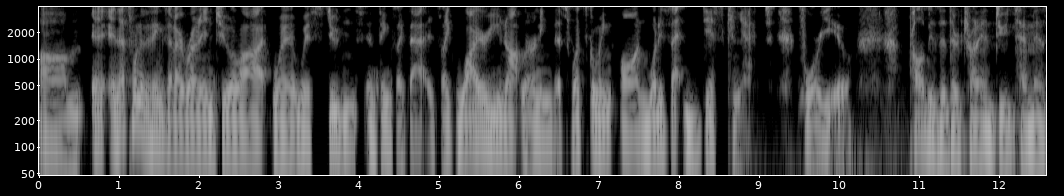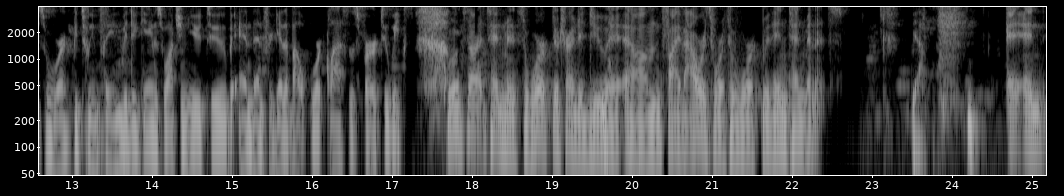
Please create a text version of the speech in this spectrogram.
Um, and, and, that's one of the things that i run into a lot when, with students and things like that. It's like why are you not learning this? What's going on? What is that disconnect for you? Probably that they're trying to do 10 minutes of work between playing video games watching youtube and then forget about work classes for two weeks. Well it's not 10 minutes of work. They're trying to do um, five hours worth of work within 10 minutes. Yeah and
